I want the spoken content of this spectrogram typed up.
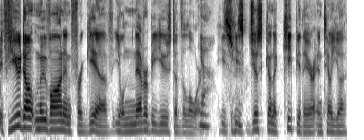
if you don't move on and forgive, you'll never be used of the Lord. Yeah, he's he's just going to keep you there until you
